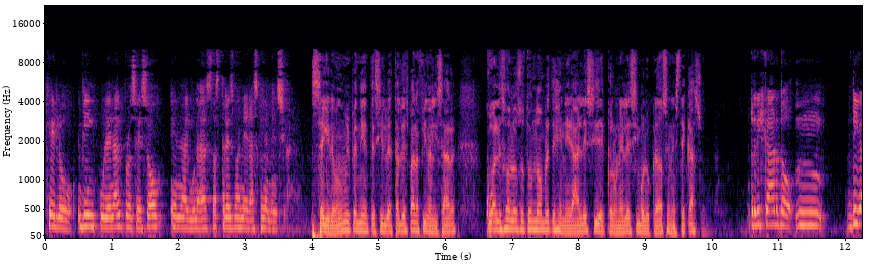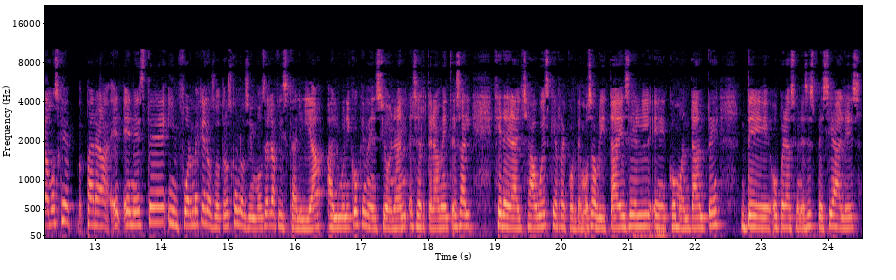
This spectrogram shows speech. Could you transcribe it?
que lo vinculen al proceso en alguna de estas tres maneras que le menciono. Seguiremos muy pendientes, Silvia. Tal vez para finalizar, ¿cuáles son los otros nombres de generales y de coroneles involucrados en este caso? Ricardo, mm, digamos que para en, este informe que nosotros conocimos de la Fiscalía, al único que mencionan certeramente es al general Chávez, que recordemos ahorita es el eh, comandante de operaciones especiales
